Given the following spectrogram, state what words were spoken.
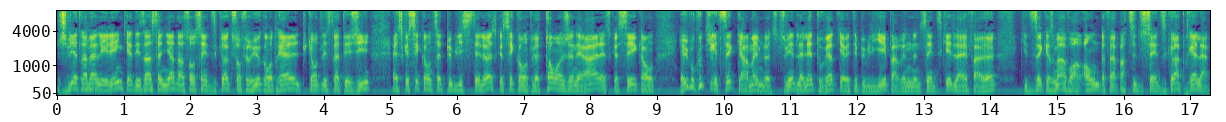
je lis à travers les lignes qu'il y a des enseignants dans son syndicat qui sont furieux contre elle puis contre les stratégies. Est-ce que c'est contre cette publicité-là? Est-ce que c'est contre le ton en général? Est-ce que c'est contre... Il y a eu beaucoup de critiques quand même. Là. Tu te souviens de la lettre ouverte qui avait été publiée par une, syndiquée de la FAE qui disait quasiment avoir honte de faire partie du syndicat après la...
